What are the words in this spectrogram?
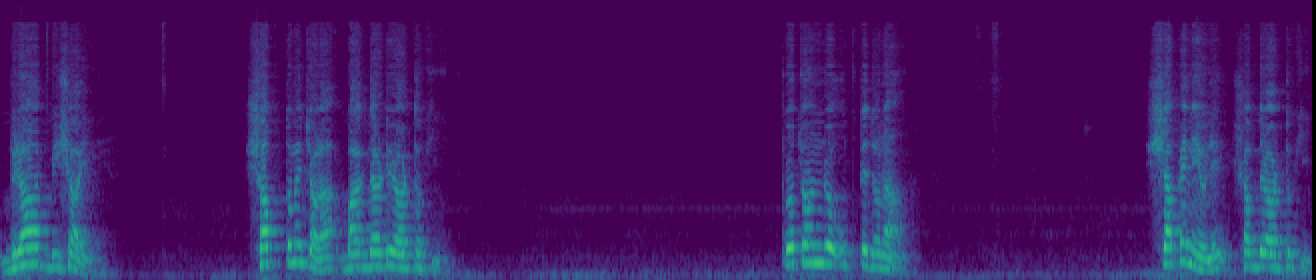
বৃহৎ বিষয়। সপ্তমে চড়া বাগধাটির অর্থ কি? প্রচণ্ড উত্তেজনা। সাপে নেওলে শব্দের অর্থ কি?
